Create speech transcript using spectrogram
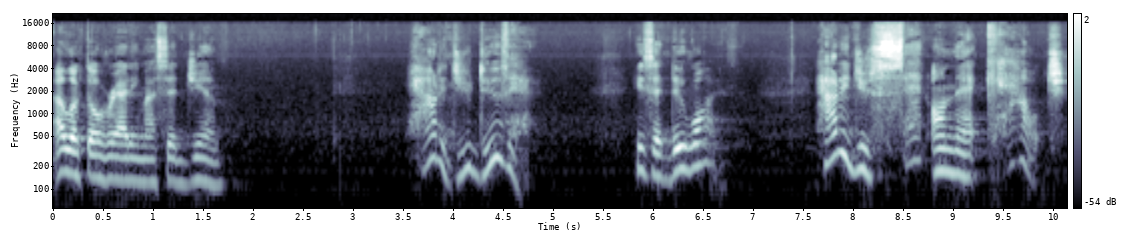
I looked over at him. I said, Jim, how did you do that? He said, Do what? How did you sit on that couch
